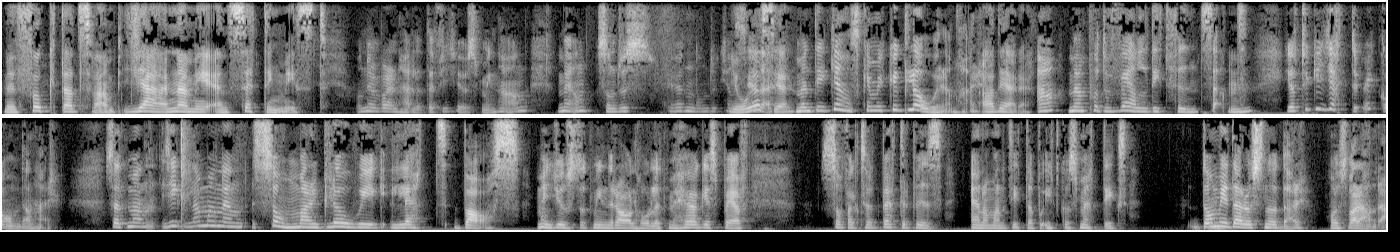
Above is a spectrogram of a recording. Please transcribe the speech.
med en fuktad svamp, gärna med en setting mist. Och nu var den här lite för ljus min hand. Men som du, jag vet inte om du kan Jo, se jag det. ser. Men det är ganska mycket glow i den här. Ja, det är det. Ja, men på ett väldigt fint sätt. Mm. Jag tycker jättemycket om den här. Så att man, gillar man en sommarglowig, lätt bas, men just åt mineralhållet med hög SPF, som faktiskt har ett bättre pris än om man tittar på It Cosmetics. De Mm. är där och snuddar hos varandra.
